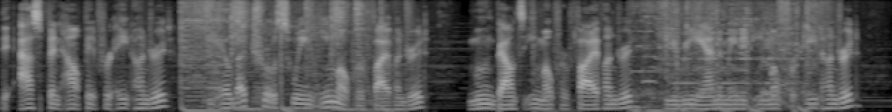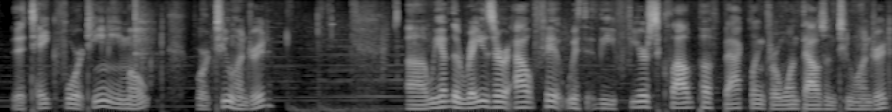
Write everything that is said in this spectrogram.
the Aspen outfit for 800, the Electro Swing emote for 500, Moon Bounce emote for 500, the Reanimated emote for 800, the Take 14 emote for 200. Uh, we have the Razor outfit with the Fierce Cloud Puff backbling for 1200,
